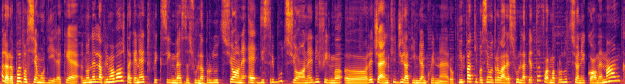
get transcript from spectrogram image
Allora, poi possiamo dire che non è la prima volta che Netflix investe sulla produzione e distribuzione di film eh, recenti girati in bianco e nero. Infatti possiamo trovare sulla piattaforma produzioni come Mank,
